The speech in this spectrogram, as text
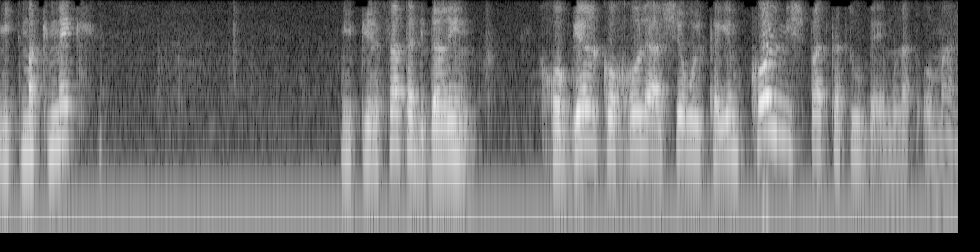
מתמקמק מפרצת הגדרים, חוגר כוחו לאשר ולקיים כל משפט כתוב באמונת אומן.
